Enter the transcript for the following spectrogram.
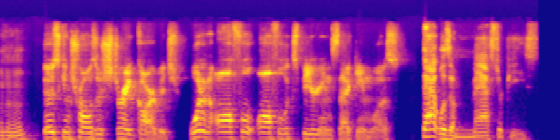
Mhm. Those controls are straight garbage. What an awful, awful experience that game was. That was a masterpiece.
